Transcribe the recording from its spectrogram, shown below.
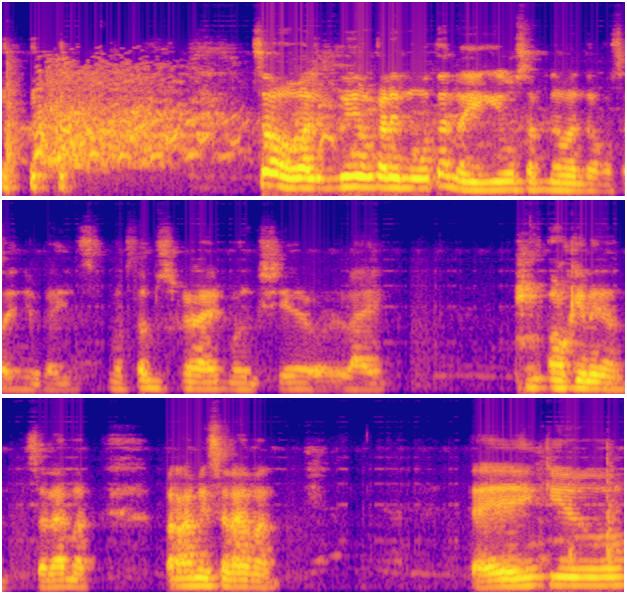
so, wag niyo yung kalimutan. Nakikiusap naman ako sa inyo guys. Mag-subscribe, mag-share, or like. okay na yun. Salamat. Maraming salamat. Thank you.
